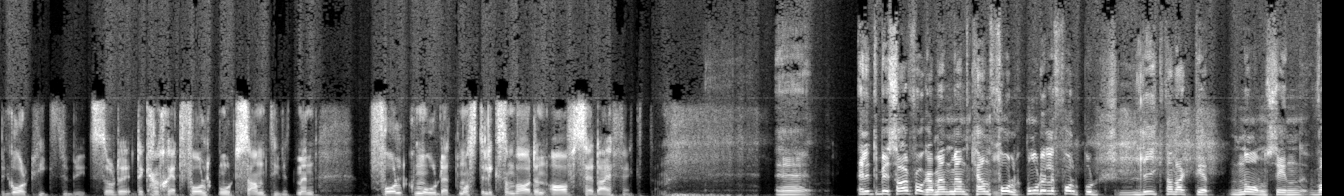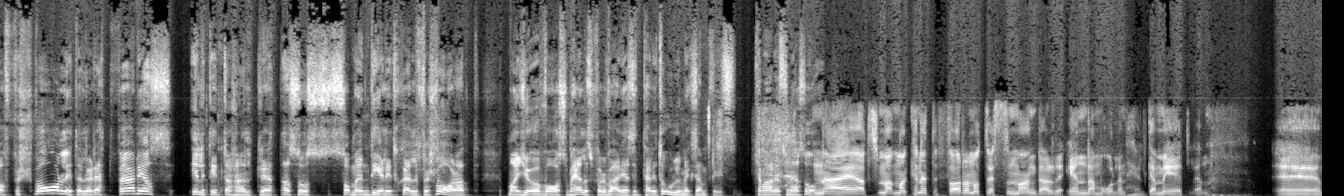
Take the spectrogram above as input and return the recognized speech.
begår krigsförbrytelser och det, det kanske är ett folkmord samtidigt men folkmordet måste liksom vara den avsedda effekten. Eh, en lite bisarr fråga, men, men kan mm. folkmord eller folkmordsliknande aktivitet någonsin vara försvarligt eller rättfärdigas enligt internationellt rätt? Alltså som en del i ett självförsvar, att man gör vad som helst för att värja sitt territorium exempelvis. Kan man resonera så? Nej, alltså man, man kan inte föra något resonemang där ändamålen helgar medlen. Eh,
